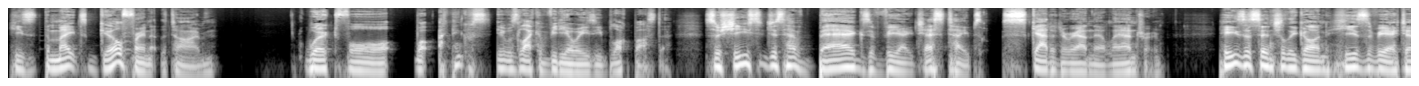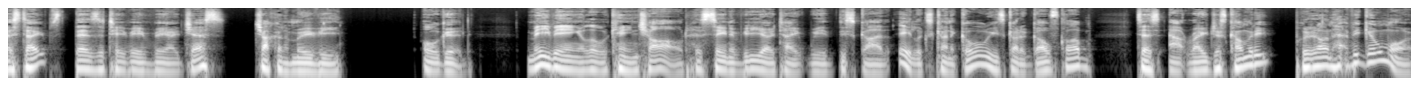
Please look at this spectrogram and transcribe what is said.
His the mate's girlfriend at the time worked for well, I think it was, it was like a Video Ezy blockbuster. So she used to just have bags of VHS tapes scattered around their lounge room. He's essentially gone, here's the VHS tapes, there's the TV and VHS, chuck on a movie, all good. Me being a little keen child has seen a videotape with this guy. He looks kind of cool. He's got a golf club. It says outrageous comedy. Put it on Happy Gilmore.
